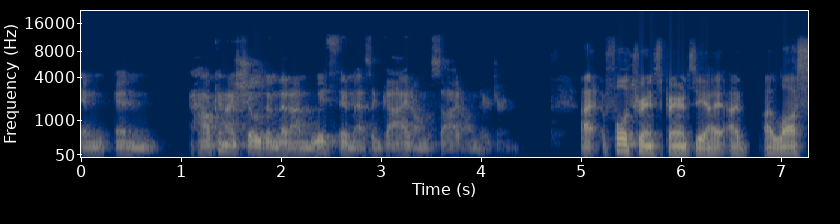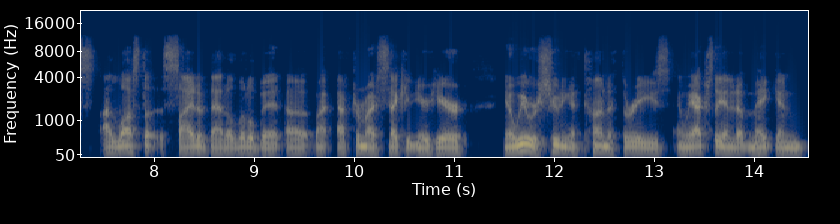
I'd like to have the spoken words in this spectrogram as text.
and and how can I show them that I'm with them as a guide on the side on their journey. I, full transparency, I, I, I lost I lost sight of that a little bit uh, my, after my second year here. You know, we were shooting a ton of threes, and we actually ended up making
